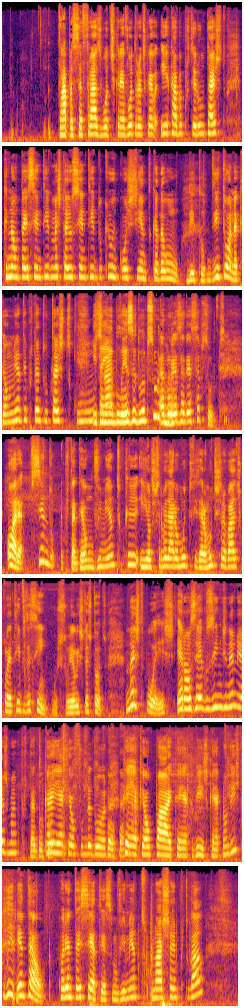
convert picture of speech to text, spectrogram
tapa-se a frase, o outro escreve outra, outro escreve, e acaba por ter um texto que não tem sentido, mas tem o sentido do que o inconsciente de cada um ditou, ditou naquele momento, e portanto o texto comum. E tem a beleza do absurdo. A não? É? beleza desse absurdo. Sim. Ora, sendo, portanto, é um movimento que, e eles trabalharam muito, fizeram muitos trabalhos coletivos assim, os surrealistas todos, mas depois eram os egozinhos na mesma, portanto, quem é que é o fundador, quem é que é o pai, quem é que diz, quem é que não diz. Então, 47 esse movimento nasce em Portugal,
